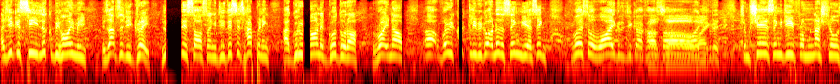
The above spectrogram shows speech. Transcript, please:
As you can see, look behind me. It's absolutely great. Look at this Sah Sangaji. This is happening at Guru Nanak Gurdwara right now. Uh, very quickly, we got another sing here. Sing. First of all, Waheguru Ji Ka Khalsa, Waheguru Ji Ki Shamsher Singh Ji from National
